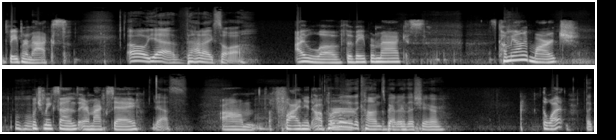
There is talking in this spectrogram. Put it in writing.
Vapor Max. Oh yeah, that I saw. I love the Vapor Max. It's coming out in March, Mm-hmm. which makes sense. Air Max Day. Yes. Um, Flyknit upper. Hopefully the con's better this year. the what? The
